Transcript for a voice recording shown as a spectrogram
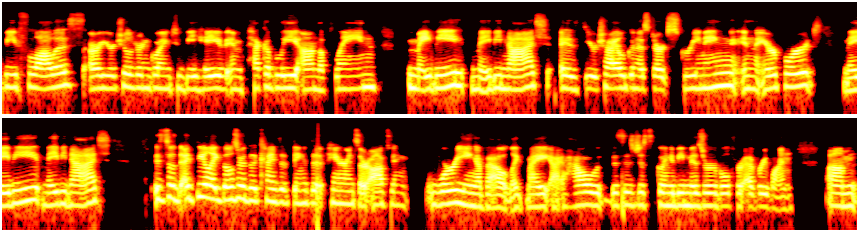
be flawless? Are your children going to behave impeccably on the plane? Maybe maybe not. Is your child going to start screaming in the airport? Maybe maybe not. So i feel like those are the kinds of things that parents are often worrying about like my how this is just going to be miserable for everyone. Um,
